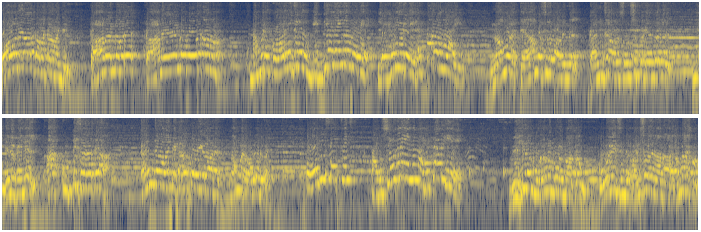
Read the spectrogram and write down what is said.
വാളയാറ് കണക്കണമെങ്കിൽ കാണേണ്ടവരെ കാണേണ്ട പോലെ കാണണം. നമ്മുടെ കോളേജുകളും വിദ്യാലയങ്ങളും വരെ ലഹരിയുടെ ഇടത്താളങ്ങളായി നമ്മുടെ ക്യാമ്പസുകളാണ് ഇന്ന് കഞ്ചാവ് സൂക്ഷിപ്പ് കേന്ദ്രങ്ങൾ. ഇതിനു പിന്നിൽ ആ കുട്ടി സഹകര കഞ്ചാവിന്റെ കടത്തവഴികളാണ് നമ്മുടെ റോഡുകൾ. പോലീസ് എക്സൈസ് പരിശോധനയൊന്നും നടക്കാറില്ലേ വിഹിതം മുടങ്ങുമ്പോൾ മാത്രം പോലീസിന്റെ പരിശോധനാ നാടകം നടക്കും.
